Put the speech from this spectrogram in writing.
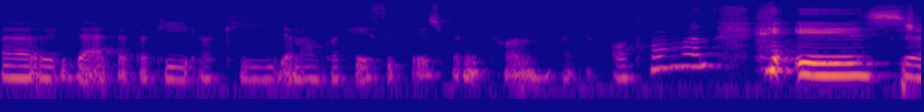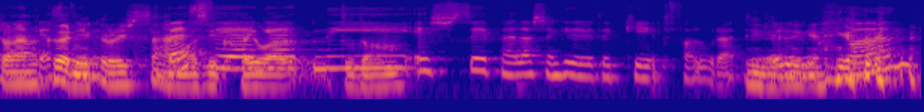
Őri Beátet, aki, aki így a namka készítésben itthon nagyon otthon van, és, és talán a környékről is származik, ha jól tudom. és szépen lassan kiderült, hogy két falura tőlünk igen, igen, van, igen.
